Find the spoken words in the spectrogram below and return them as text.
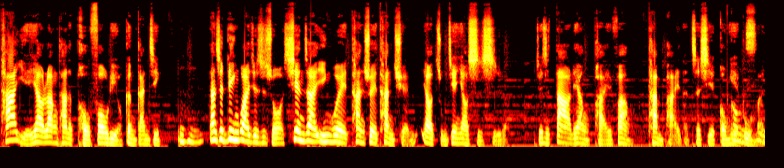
它也要让它的 portfolio 更干净，嗯哼。但是另外就是说，现在因为碳税碳权要逐渐要实施了，就是大量排放碳排的这些工业部门，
